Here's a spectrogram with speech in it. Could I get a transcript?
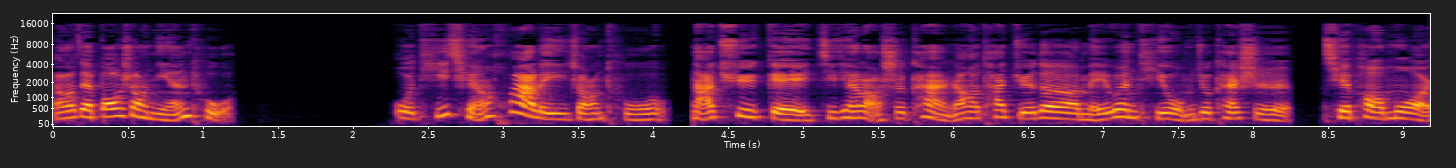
然后再包上粘土。我提前画了一张图拿去给吉田老师看，然后他觉得没问题，我们就开始切泡沫。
